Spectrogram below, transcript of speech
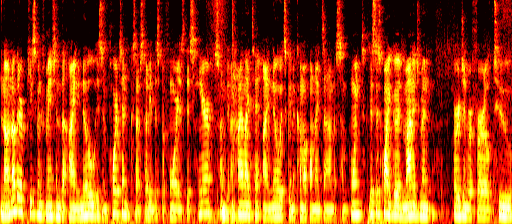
now another piece of information that I know is important because I've studied this before is this here. So I'm gonna highlight it. I know it's gonna come up on exam at some point. This is quite good, management urgent referral to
